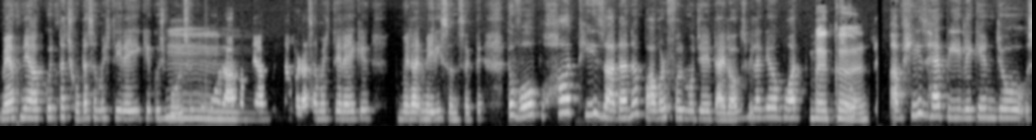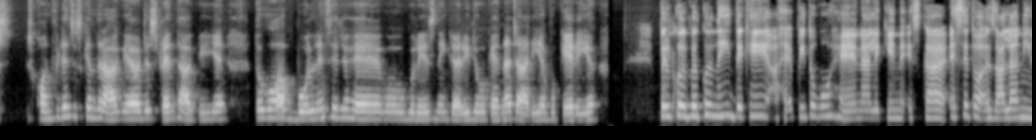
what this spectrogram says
میں اپنے آپ کو اتنا چھوٹا سمجھتی رہی کہ کچھ بول سکوں اور آپ اپنے آپ کو اتنا بڑا سمجھتے رہے کہ میرا میری سن سکتے تو وہ بہت ہی زیادہ نا پاورفل مجھے ڈائلگس بھی لگے اور بہت بالکل۔ اب شی از ہیپی لیکن جو کانفیڈینس اس کے اندر آ گیا اور جو اسٹرینتھ آ گئی ہے تو وہ اب بولنے سے جو ہے وہ گریز نہیں کر رہی جو وہ کہنا چاہ رہی ہے وہ کہہ رہی ہے۔ بالکل بالکل نہیں دیکھیں ہیپی تو وہ ہے نا لیکن اس کا ایسے تو ازالہ نہیں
